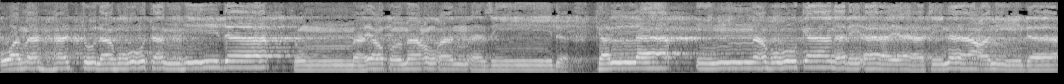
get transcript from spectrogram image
ومهدت له تمهيدا ثم يطمع أن أزيد. كلا إنه كان لآياتنا عنيدا.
